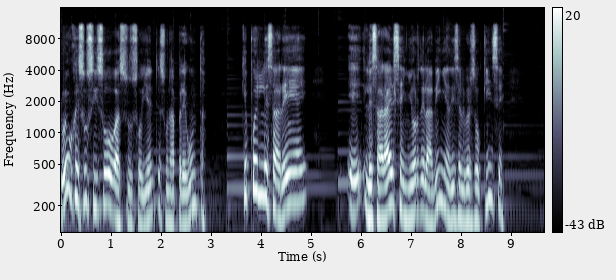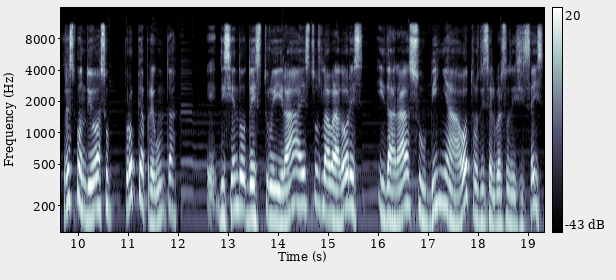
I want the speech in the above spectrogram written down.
Luego Jesús hizo a sus oyentes una pregunta. ¿Qué pues les haré? Eh, les hará el Señor de la viña, dice el verso 15. Respondió a su propia pregunta eh, diciendo, destruirá a estos labradores y dará su viña a otros, dice el verso 16.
